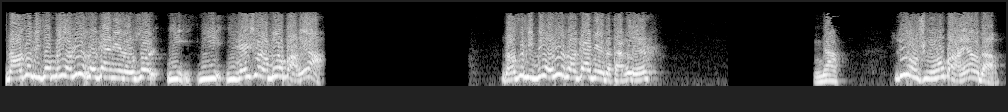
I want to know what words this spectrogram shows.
脑子里头没有任何概念的，我说你你你人生有没有榜样？脑子里没有任何概念的，打个零。你看，六是有榜样的，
